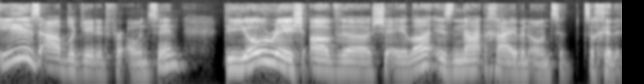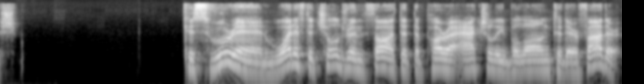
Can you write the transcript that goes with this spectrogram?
is obligated for Onsin, the Yoresh of the She'ela is not Chayiv and Onsin. It's a Chiddush. Kisvurin, what if the children thought that the para actually belonged to their father?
